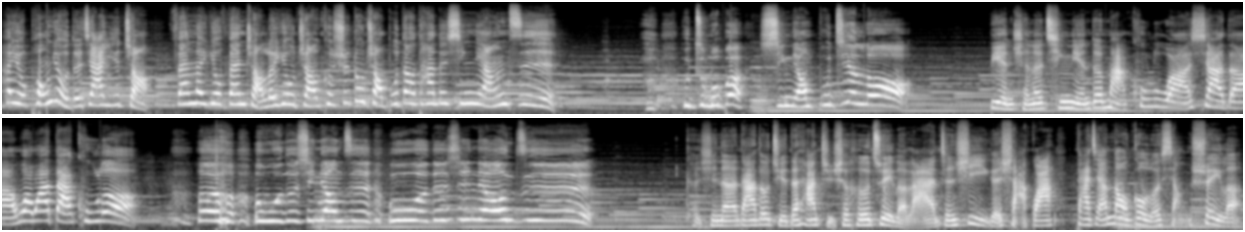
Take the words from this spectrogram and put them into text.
还有朋友的家也找，翻了又翻，找了又找，可是都找不到他的新娘子。怎么办？新娘不见了，变成了青年的马库鲁啊，吓得啊哇哇大哭了。啊，我的新娘子，我的新娘子。可是呢，大家都觉得他只是喝醉了啦，真是一个傻瓜。大家闹够了，想睡了。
